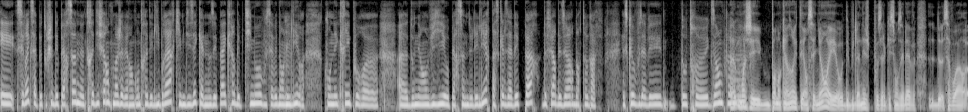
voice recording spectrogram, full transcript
Et c'est vrai que ça peut toucher des personnes très différentes. Moi, j'avais rencontré des libraires qui me disaient qu'elles n'osaient pas écrire des petits mots, vous savez, dans les mm. livres qu'on écrit pour euh, euh, donner envie aux personnes de les lire, parce qu'elles avaient peur de faire des erreurs d'orthographe. Est-ce que vous avez d'autres exemples euh, Moi, j'ai pendant 15 ans été enseignant et au début de l'année, je posais la question aux élèves de savoir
